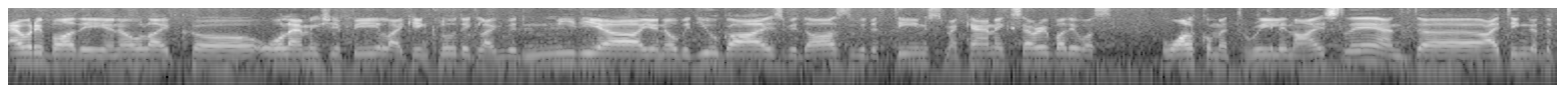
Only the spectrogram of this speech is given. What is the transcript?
everybody, you know, like uh, all MXGP, like including like with media, you know, with you guys, with us, with the teams, mechanics, everybody was welcomed really nicely, and uh, I think that the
